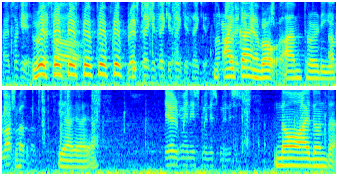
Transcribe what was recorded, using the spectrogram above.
Ah, It's okay. Rift, a- rift, rift, rift, rift. Rift, take it, take it, take it, take it. No, no, I it's okay, I can, have bro. I'm 30 I have launch pad. Yeah, yeah, yeah. Here, minis, minis, minis. No, I don't. Uh,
